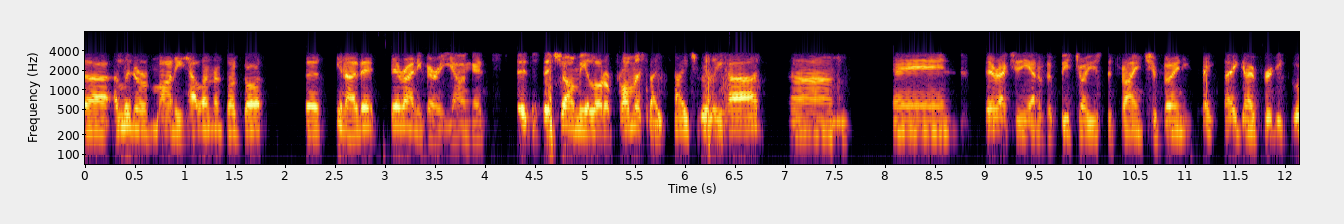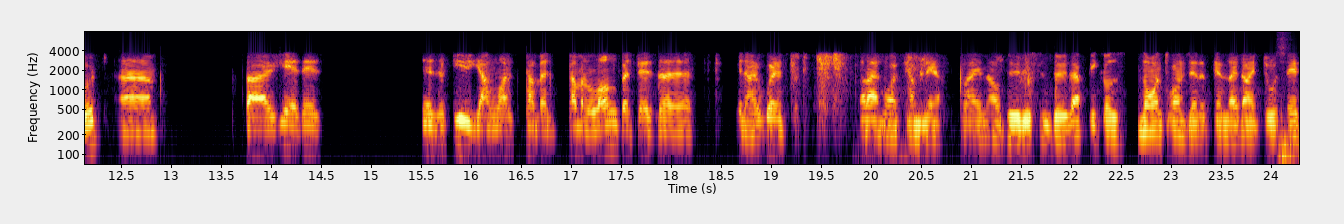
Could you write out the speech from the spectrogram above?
uh, a litter of Marty Hellenans I've got that you know they're they're only very young. It's, it's they're showing me a lot of promise. They chase really hard. Um, and they're actually out of a bitch I used to train, Shabini. They, they go pretty good. Um, so yeah, there's there's a few young ones coming coming along, but there's a you know where I don't like coming out saying they'll do this and do that because nine times out of ten they don't do it. They,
